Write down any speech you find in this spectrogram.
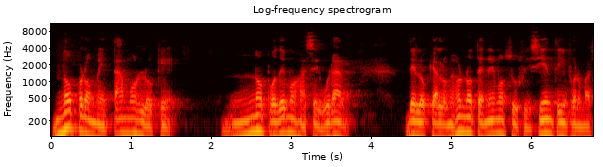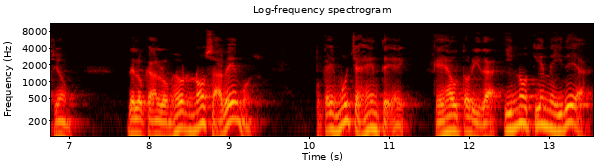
No prometamos lo que no podemos asegurar, de lo que a lo mejor no tenemos suficiente información, de lo que a lo mejor no sabemos, porque hay mucha gente eh, que es autoridad y no tiene idea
